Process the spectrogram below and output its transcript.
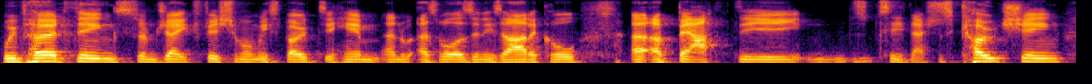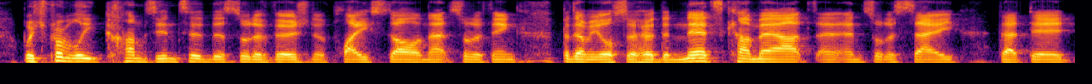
We've heard things from Jake Fisher when we spoke to him, and as well as in his article uh, about the Steve Nash's coaching, which probably comes into the sort of version of play style and that sort of thing. But then we also heard the Nets come out and, and sort of say that they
